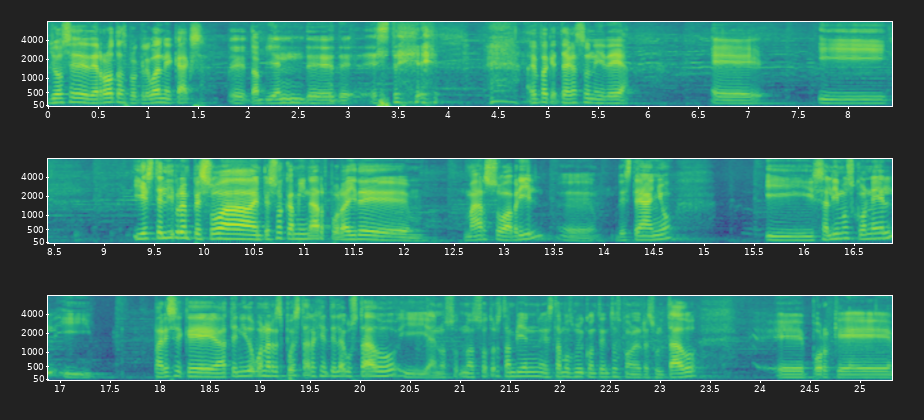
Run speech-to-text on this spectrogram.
yo sé de derrotas porque le voy al Necaxa. eh, también de, de, este, ahí para que te hagas una idea. Eh, y, y este libro empezó a, empezó a caminar por ahí de marzo, abril eh, de este año. Y salimos con él y parece que ha tenido buena respuesta, a la gente le ha gustado y nosotros también estamos muy contentos con el resultado eh, porque,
